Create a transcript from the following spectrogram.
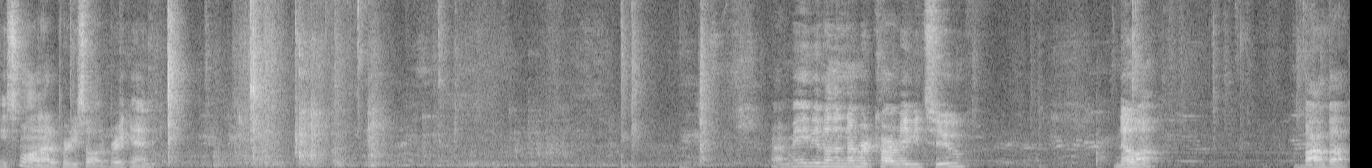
AC Milan had a pretty solid break, Andy. Alright, uh, maybe another numbered card, maybe two. Noah. Bamba.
